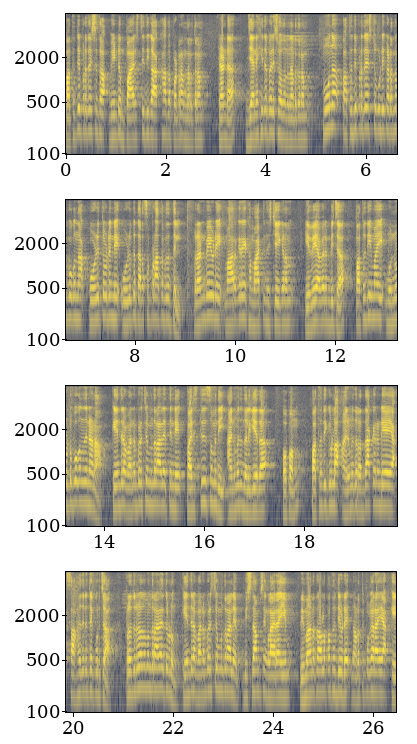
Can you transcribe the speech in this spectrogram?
പദ്ധതി പ്രദേശത്ത് വീണ്ടും പാരിസ്ഥിതിക ആഘാത പഠനം നടത്തണം. രണ്ട് ജനഹിത പരിശോധന നടത്തണം. മൂന്ന് പദ്ധതി പ്രദേശത്തു കൂടി കടന്നു പോകുന്ന കോഴിത്തോടിന്റെ ഒഴുക്ക് തടസ്സപ്പെടാത്ത വിധത്തിൽ റൺവേയുടെ മാർഗരേഖ മാറ്റി നിശ്ചയിക്കണം. ഇവയെ അവലംബിച്ച് പദ്ധതിയുമായി മുന്നോട്ടു പോകുന്നതിനാണ് കേന്ദ്ര വനപരിസ്ഥിതി മന്ത്രാലയത്തിന്റെ പരിസ്ഥിതി സമിതി അനുമതി നൽകിയത്. ഒപ്പം പദ്ധതിക്കുള്ള അനുമതി റദ്ദാക്കാനിടയായ സാഹചര്യത്തെക്കുറിച്ച് പ്രതിരോധ മന്ത്രാലയത്തോടും കേന്ദ്ര വനപരിസ്ഥിതി മന്ത്രാലയം വിശദാംശങ്ങൾ ആരായും. വിമാനത്താവള പദ്ധതിയുടെ നടത്തിപ്പുകാരായ കെ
